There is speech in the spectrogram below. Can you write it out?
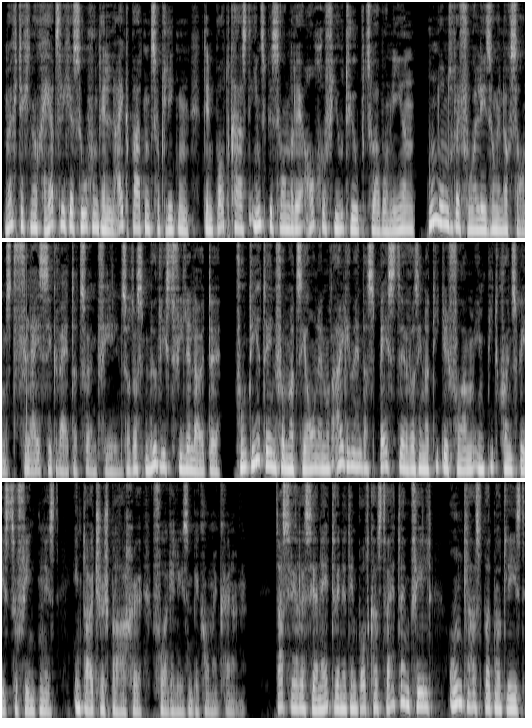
möchte ich noch herzlich ersuchen, den Like-Button zu klicken, den Podcast insbesondere auch auf YouTube zu abonnieren und unsere Vorlesungen auch sonst fleißig weiter zu empfehlen, sodass möglichst viele Leute fundierte Informationen und allgemein das Beste, was in Artikelform im Bitcoin Space zu finden ist, in deutscher Sprache vorgelesen bekommen können. Das wäre sehr nett, wenn ihr den Podcast weiterempfehlt und last but not least,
